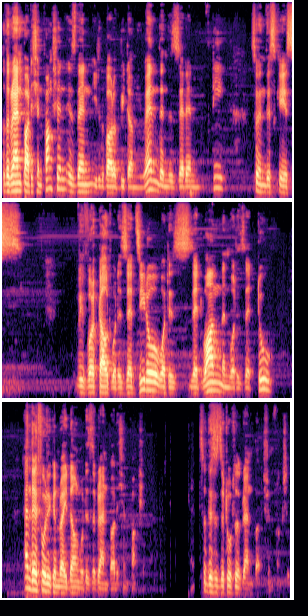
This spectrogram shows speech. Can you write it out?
So, the grand partition function is then e to the power of beta mu n then this z n t. So, in this case we have worked out what is z 0, what is z 1 and what is z 2 and therefore, you can write down what is the grand partition function. So, this is the total grand partition function.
